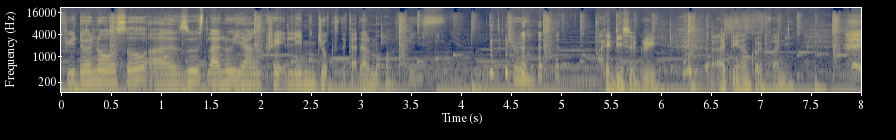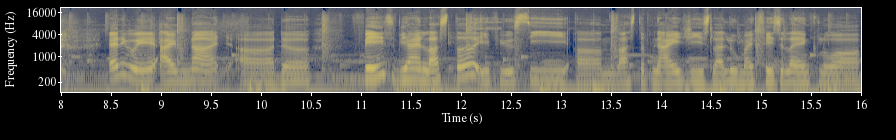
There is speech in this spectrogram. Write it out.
If you don't know also, uh, Zoo selalu yang create lame jokes dekat dalam office. True. I disagree. I think I'm quite funny. Anyway, I'm not uh, the face behind Luster. If you see um, Luster punya IG, selalu my face je lah yang keluar.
